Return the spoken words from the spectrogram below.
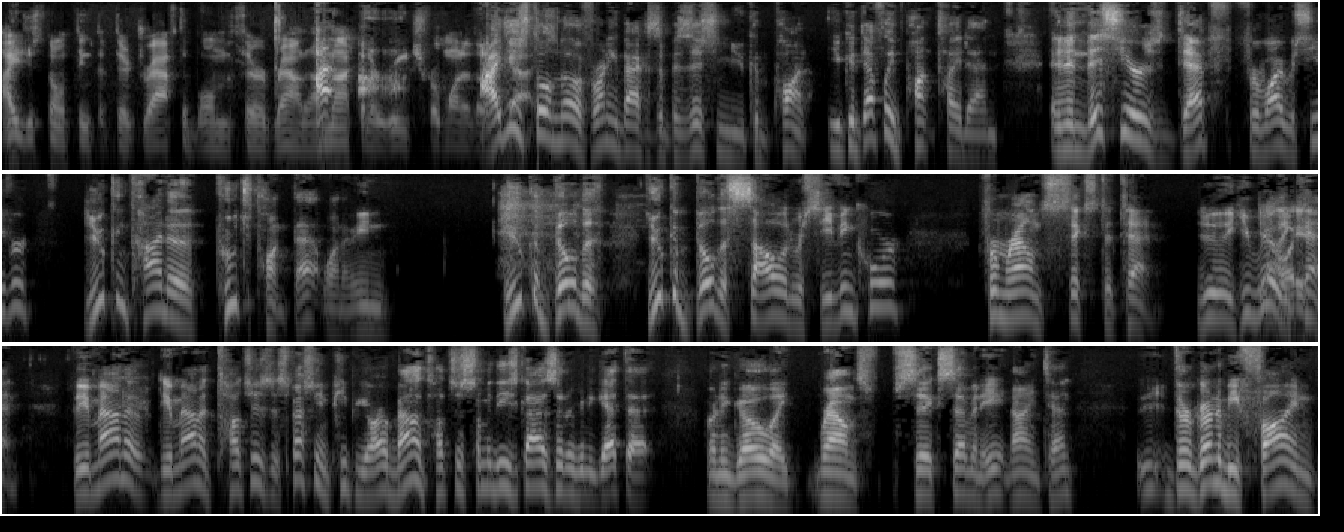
I just don't think that they're draftable in the third round. I'm I, not going to reach for one of those. I just guys. don't know if running back is a position you can punt. You could definitely punt tight end, and in this year's depth for wide receiver, you can kind of pooch punt that one. I mean, you could build a you could build a solid receiving core from round six to ten. You, you really yeah, oh, yeah. can. The amount of the amount of touches, especially in PPR, amount of touches some of these guys that are going to get that going to go like rounds six, seven, eight, nine, ten. They're going to be fine.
